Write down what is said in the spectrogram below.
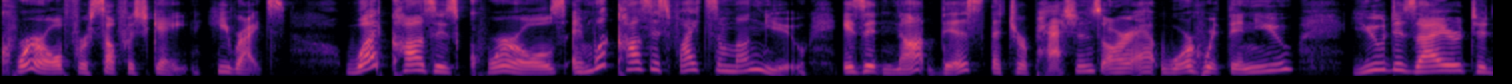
quarrel for selfish gain. He writes, what causes quarrels and what causes fights among you? Is it not this that your passions are at war within you? You desire to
